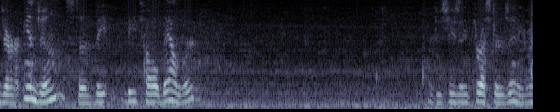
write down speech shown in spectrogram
Change our engines to be VTOL downward. We're just using thrusters anyway.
